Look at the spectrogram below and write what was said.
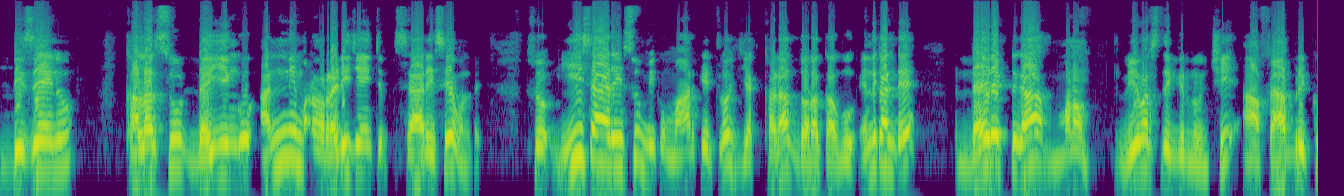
డిజైను కలర్స్ డయ్యింగ్ అన్ని మనం రెడీ చేయించిన శారీసే ఉంటాయి. సో ఈ శారీస్ మీకు మార్కెట్లో ఎక్కడా దొరకవు. ఎందుకంటే డైరెక్ట్గా మనం వీవర్స్ దగ్గర నుంచి ఆ ఫ్యాబ్రిక్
